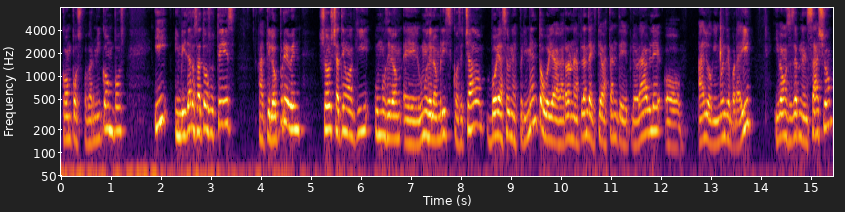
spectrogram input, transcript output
compost o vermicompost. Y invitarlos a todos ustedes a que lo prueben. Yo ya tengo aquí humus de, eh, humus de lombriz cosechado. Voy a hacer un experimento. Voy a agarrar una planta que esté bastante deplorable o algo que encuentre por ahí. Y vamos a hacer un ensayo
